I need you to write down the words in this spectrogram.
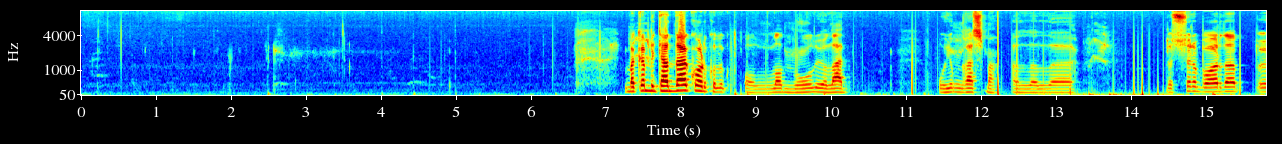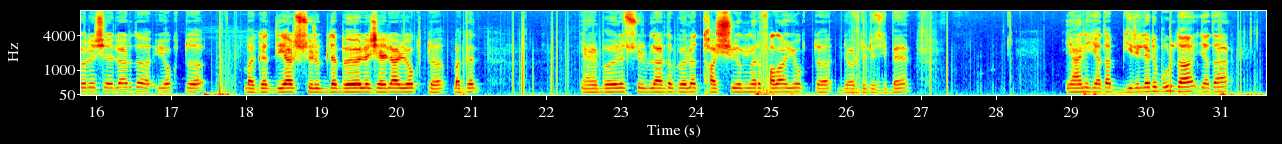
Bakın bir tane daha korkuluk. Allah ne oluyor lan? Oyun kasma. Allah Allah. Dostlarım bu arada böyle şeyler de yoktu. Bakın diğer sürümde böyle şeyler yoktu. Bakın. Yani böyle sürümlerde böyle taş yığınları falan yoktu. Gördüğünüz gibi. Yani ya da birileri burada ya da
